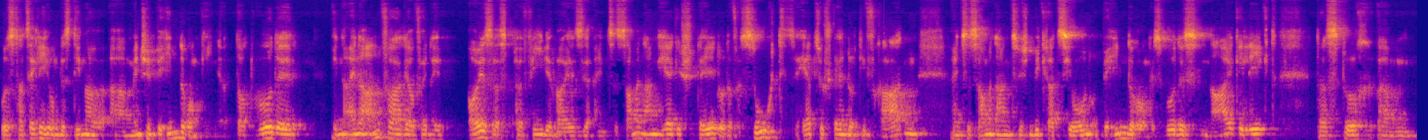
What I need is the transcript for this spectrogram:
wo es tatsächlich um das Thema äh, Menschen mit Behinderung ging. Dort wurde in einer Anfrage auf eine äußerst perfide Weise ein Zusammenhang hergestellt oder versucht herzustellen durch die Fragen, ein Zusammenhang zwischen Migration und Behinderung. Es wurde nahegelegt, dass durch ähm,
